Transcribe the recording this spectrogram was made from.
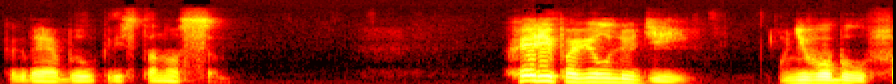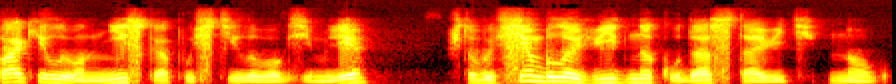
когда я был крестоносцем. Хэри повел людей. У него был факел, и он низко опустил его к земле, чтобы всем было видно, куда ставить ногу.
